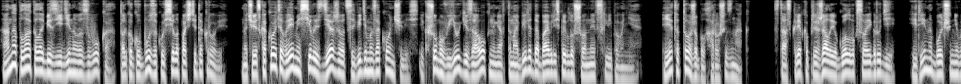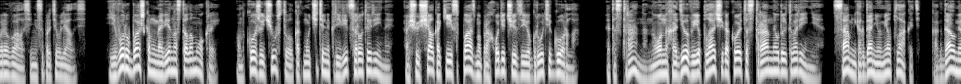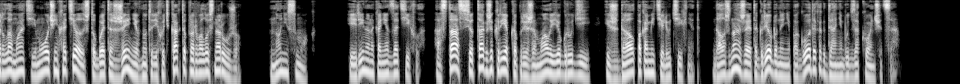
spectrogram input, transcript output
Она плакала без единого звука, только губу закусила почти до крови. Но через какое-то время силы сдерживаться, видимо, закончились, и к шуму в юге за окнами автомобиля добавились приглушенные всхлипывания. И это тоже был хороший знак. Стас крепко прижал ее голову к своей груди. Ирина больше не вырывалась и не сопротивлялась. Его рубашка мгновенно стала мокрой, он кожей чувствовал, как мучительно кривится рот Ирины, ощущал, какие спазмы проходят через ее грудь и горло. Это странно, но он находил в ее плаче какое-то странное удовлетворение. Сам никогда не умел плакать. Когда умерла мать, ему очень хотелось, чтобы это жжение внутри хоть как-то прорвалось наружу. Но не смог. Ирина, наконец, затихла, а Стас все так же крепко прижимал ее к груди и ждал, пока метель утихнет. Должна же эта грёбаная непогода когда-нибудь закончиться.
